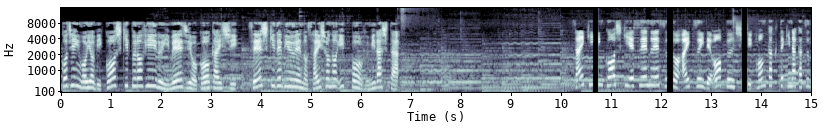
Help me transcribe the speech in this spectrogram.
個人及び公式プロフィールイメージを公開し、正式デビューへの最初の一歩を踏み出した。最近公式 SNS を相次いでオープンし、本格的な活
